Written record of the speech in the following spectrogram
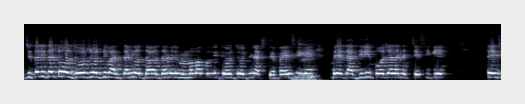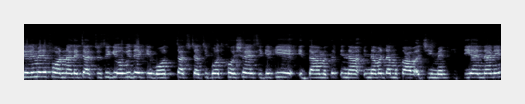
ਜਿੱਦਾਂ ਜਿੱਦਾਂ ਢੋਲ ਜ਼ੋਰ ਜ਼ੋਰ ਦੀ ਵੱਜਦਾ ਸੀ ਉਦਾਂ ਉਦਾਂ ਮੇਰੇ ਮੰਮਾ ਪਾਪਾ ਵੀ ਜ਼ੋਰ ਜ਼ੋਰ ਦੀ ਨੱਚਦੇ ਪਏ ਸੀਗੇ। ਮੇਰੇ ਦਾਦੀ ਵੀ ਬਹੁਤ ਜ਼ਿਆਦਾ ਨੱਚੇ ਸੀਗੇ। ਤੇ ਜਿਹੜੇ ਮੇਰੇ ਫੋਰਨ ਵਾਲੇ ਚਾਚੂ ਸੀਗੇ ਉਹ ਵੀ ਦੇਖ ਕੇ ਬਹੁਤ ਚਾਚੂ ਚਾਚੀ ਬਹੁਤ ਖੁਸ਼ ਹੋਏ ਸੀਗੇ ਕਿ ਇਦਾਂ ਮਤਲਬ ਇੰਨਾ ਇੰਨਾ ਵੱਡਾ ਮੁਕਾਮ ਅਚੀਵਮੈਂਟ ਕੀਤੀ ਆ ਇਹਨਾਂ ਨੇ।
